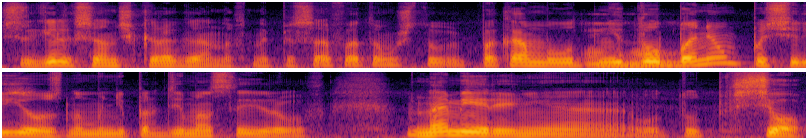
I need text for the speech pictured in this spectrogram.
Сергей Александрович Караганов, написав о том, что пока мы вот угу. не долбанем по-серьезному, не продемонстрировав намерение, вот тут все,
